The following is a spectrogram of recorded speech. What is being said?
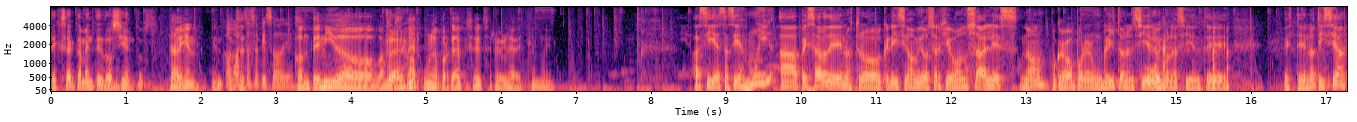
exactamente 200. Está bien. Como Entonces, estos episodios. contenido vamos Claro. a tener uno por cada episodio del Cerebro de la Bestia. Muy bien. Así es, así es. Muy a pesar de nuestro queridísimo amigo Sergio González, ¿no? Porque va a poner un grito en el cielo Uy. con la siguiente este, noticia.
